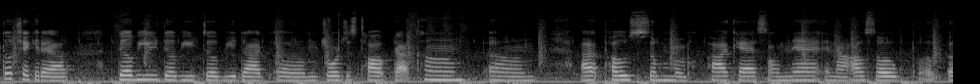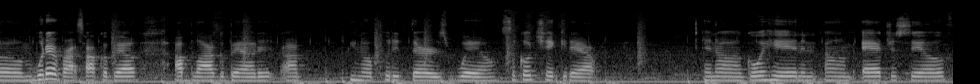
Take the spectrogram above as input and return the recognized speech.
go check it out www.georgiastalk.com. Um, I post some of my podcasts on that, and I also um, whatever I talk about, I blog about it. I, you know, put it there as well. So go check it out, and uh, go ahead and um, add yourself,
